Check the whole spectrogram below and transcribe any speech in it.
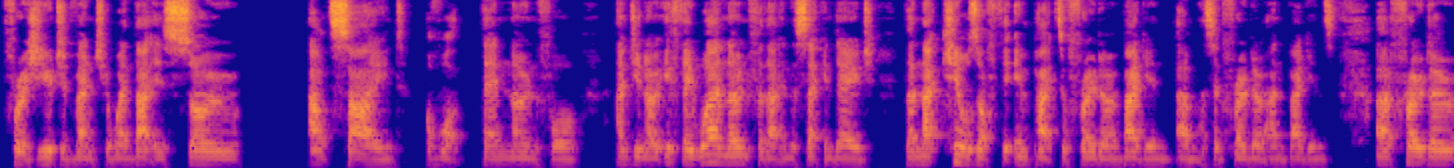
for a huge adventure when that is so outside of what they're known for. And, you know, if they were known for that in the second age, then that kills off the impact of Frodo and Baggins. Um, I said Frodo and Baggins. Uh, Frodo,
